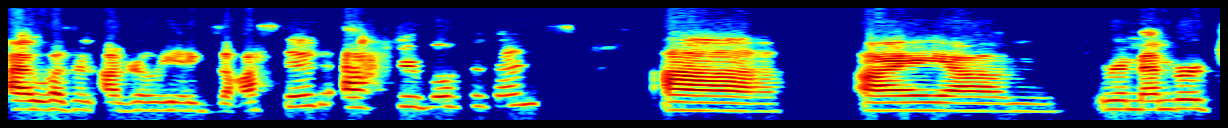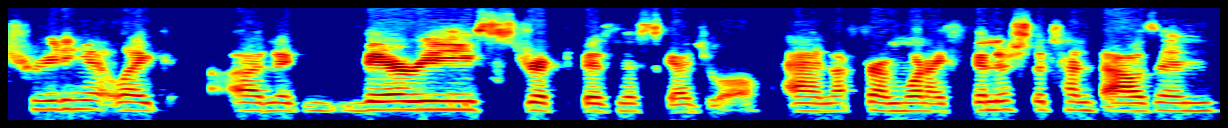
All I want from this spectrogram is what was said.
I wasn't utterly exhausted after both events. Uh, I um, remember treating it like a very strict business schedule. And from when I finished the 10,000,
